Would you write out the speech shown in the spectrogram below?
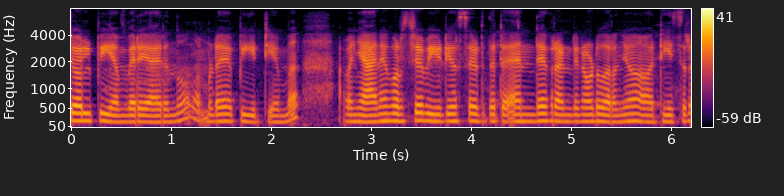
twelve P M വരെ ആയിരുന്നു നമ്മുടെ പി ടി എം. അപ്പോൾ ഞാൻ കുറച്ച് വീഡിയോസ് എടുത്തിട്ട് എന്റെ ഫ്രണ്ടിനോട് പറഞ്ഞു ടീച്ചർ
